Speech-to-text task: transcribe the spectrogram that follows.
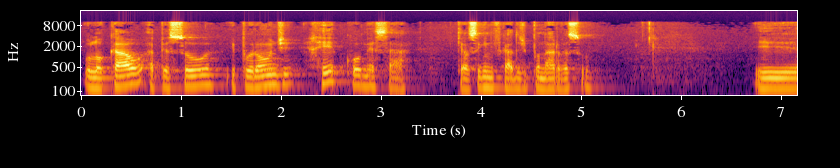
o local, a pessoa e por onde recomeçar, que é o significado de Punarvasu. E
